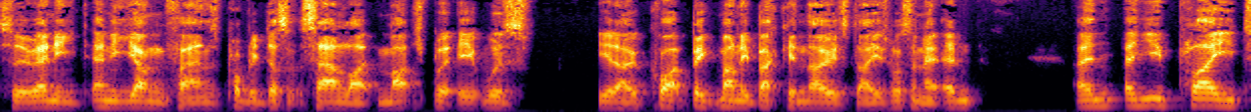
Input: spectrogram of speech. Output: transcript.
to any any young fans probably doesn't sound like much, but it was you know quite big money back in those days, wasn't it? And and and you played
